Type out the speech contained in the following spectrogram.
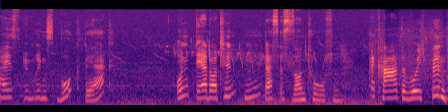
heißt übrigens Burgberg und der dort hinten, das ist Sonthofen. Eine Karte, wo ich bin.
